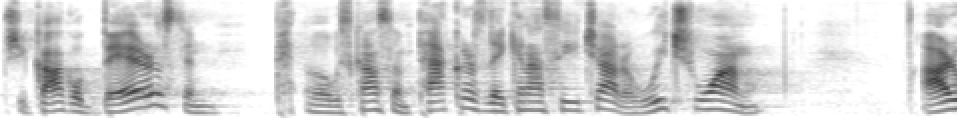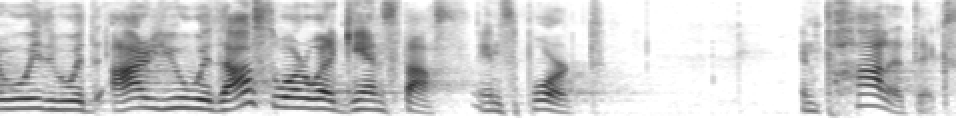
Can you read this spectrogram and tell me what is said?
Chicago Bears and uh, Wisconsin Packers, they cannot see each other. Which one are you, with, are you with us or against us in sport, in politics,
